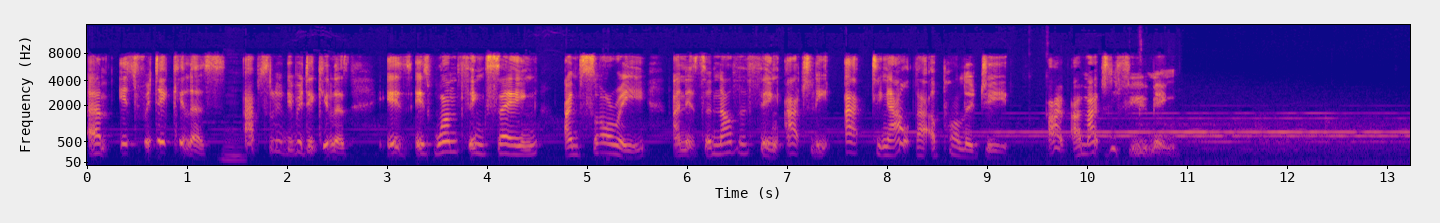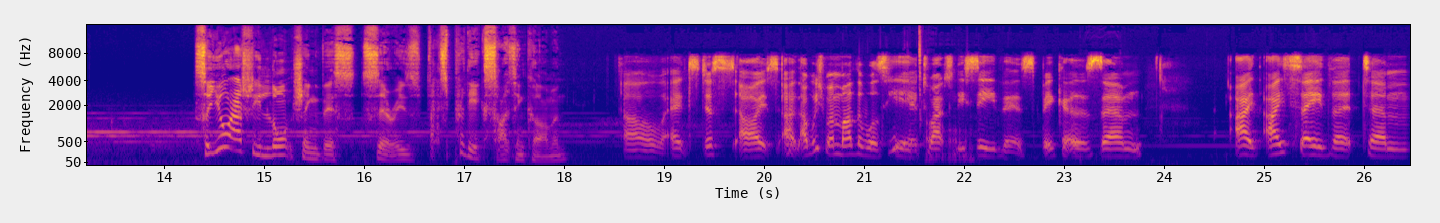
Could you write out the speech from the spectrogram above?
um, it's ridiculous mm. absolutely ridiculous it's, it's one thing saying I'm sorry. And it's another thing actually acting out that apology. I, I'm actually fuming. So you're actually launching this series. That's pretty exciting, Carmen. Oh, it's just oh, it's, I, I, wish my mother was here to actually see this because um, I I say that um,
